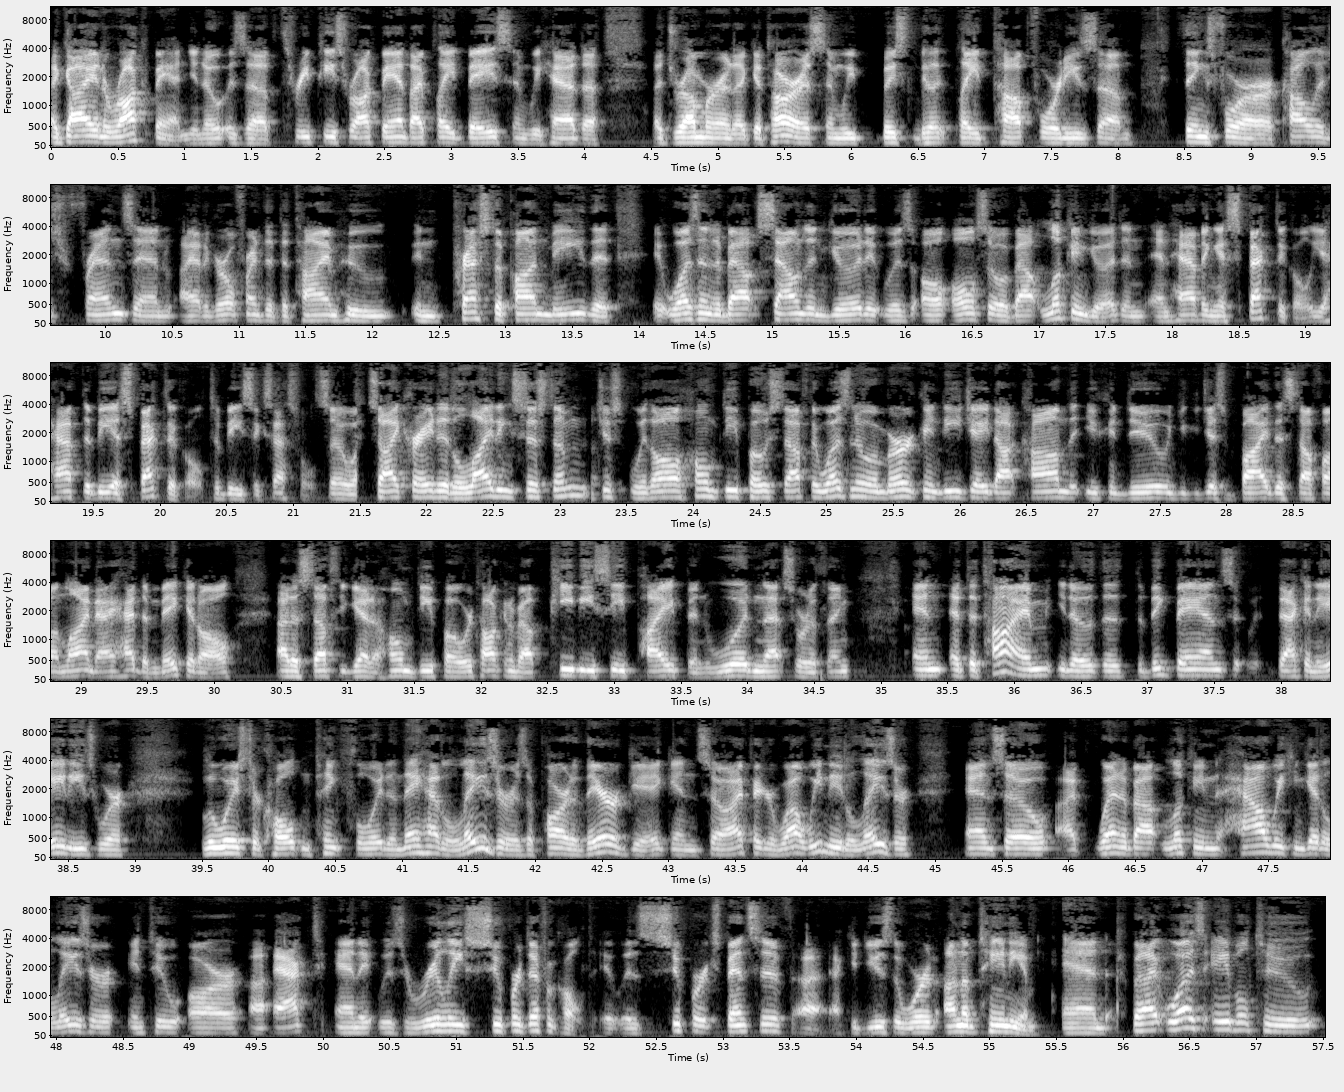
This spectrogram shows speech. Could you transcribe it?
a guy in a rock band. You know, it was a three piece rock band. I played bass, and we had a, a drummer and a guitarist, and we basically played top forties. Um, things for our college friends. And I had a girlfriend at the time who impressed upon me that it wasn't about sounding good. It was also about looking good and, and having a spectacle. You have to be a spectacle to be successful. So, so I created a lighting system just with all Home Depot stuff. There was no AmericanDJ.com that you could do. and You could just buy this stuff online. I had to make it all out of stuff you get at Home Depot. We're talking about PVC pipe and wood and that sort of thing and at the time, you know, the the big bands back in the '80s where Blue Oyster Cult and Pink Floyd, and they had a laser as a part of their gig. And so I figured, well, we need a laser. And so I went about looking how we can get a laser into our uh, act, and it was really super difficult. It was super expensive. Uh, I could use the word unobtainium, and but I was able to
